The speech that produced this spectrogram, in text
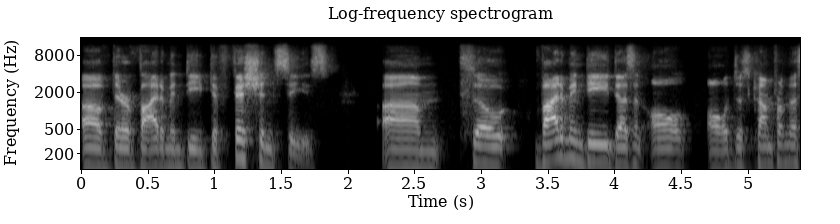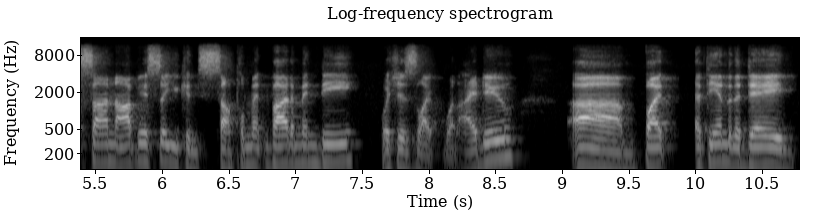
of their vitamin D deficiencies. Um, so vitamin D doesn't all all just come from the sun. Obviously, you can supplement vitamin D, which is like what I do. Um, but at the end of the day,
